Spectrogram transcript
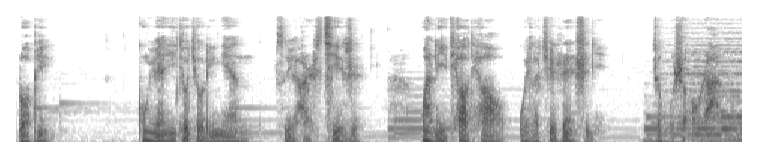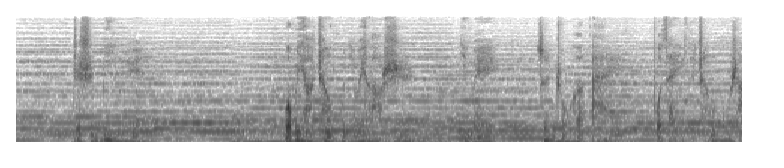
洛宾，公元一九九零年四月二十七日，万里迢迢为了去认识你，这不是偶然，这是命运。我不要称呼你为老师，因为尊重和爱不在一个称呼上。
